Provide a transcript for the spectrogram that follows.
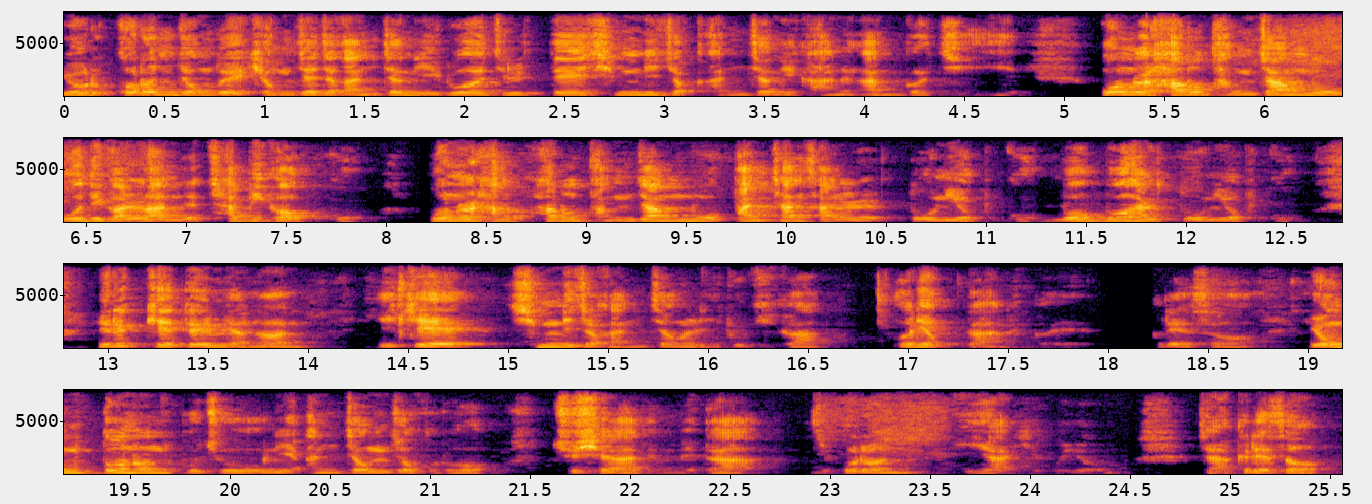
요, 그런 정도의 경제적 안정이 이루어질 때 심리적 안정이 가능한 거지. 오늘 하루 당장 뭐 어디 갈라는데 차비가 없고 오늘 하루, 당장 뭐 반찬 살 돈이 없고 뭐 뭐 할 돈이 없고 이렇게 되면은 이게 심리적 안정을 이루기가 어렵다는 거예요. 그래서 용돈은 꾸준히 안정적으로 주셔야 됩니다. 그런 이야기고요. 자, 그래서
